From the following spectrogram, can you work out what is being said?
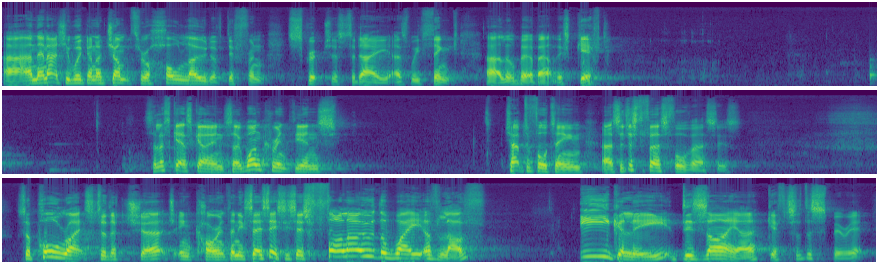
Uh, and then actually we're going to jump through a whole load of different scriptures today as we think a little bit about this gift. So let's get us going. So 1 Corinthians chapter 14. Uh, so just the first four verses. So Paul writes to the church in Corinth and he says this He says, Follow the way of love, eagerly desire gifts of the Spirit,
